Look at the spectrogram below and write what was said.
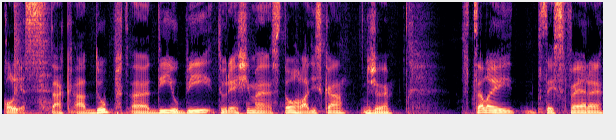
kolies. Tak a DUB, eh, DUB tu riešime z toho hľadiska, že v celej tej sfére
